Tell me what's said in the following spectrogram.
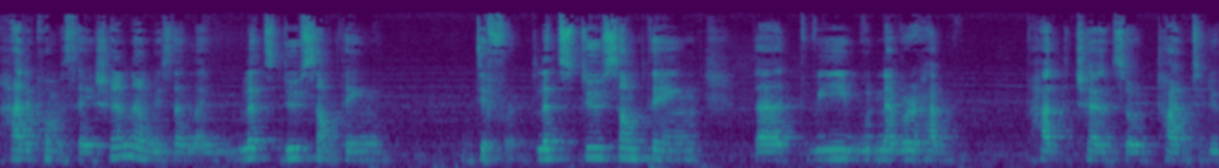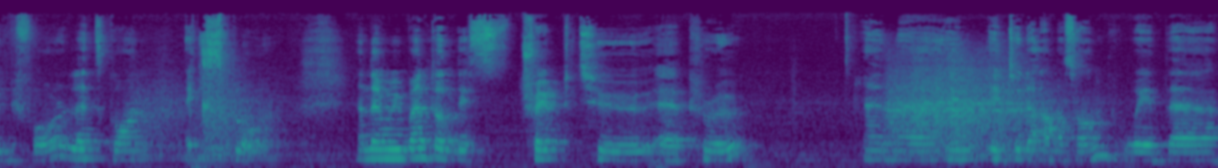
had a conversation and we said like, let's do something different. Let's do something that we would never have had the chance or time to do before. Let's go and explore. And then we went on this trip to uh, Peru and uh, in, into the Amazon with uh,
